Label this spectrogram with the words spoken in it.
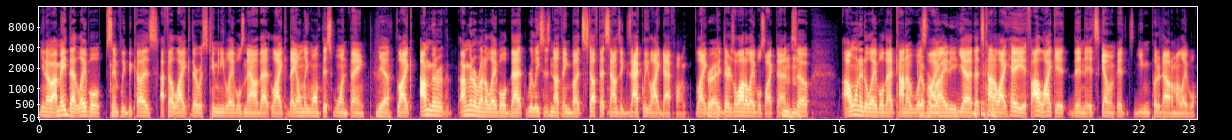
you know, I made that label simply because I felt like there was too many labels now that like they only want this one thing. yeah. Like I'm gonna, I'm gonna run a label that releases nothing but stuff that sounds exactly like Daft Punk. Like Right. there's a lot of labels like that. Mhm. So I wanted a label that kind of was like, variety. yeah, that's kind of like, hey, if I like it, then it's going, It you can put it out on my label.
